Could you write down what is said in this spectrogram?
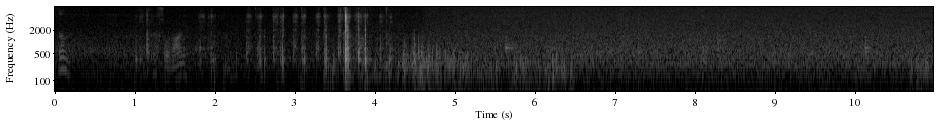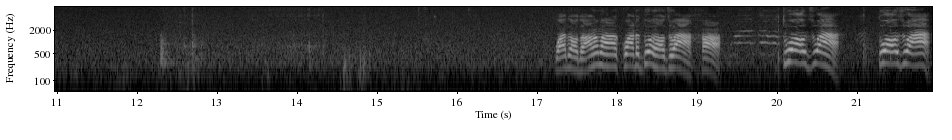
绳子，收上去。挂到档了吗？挂了多少转？哈？多少转？多少转？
